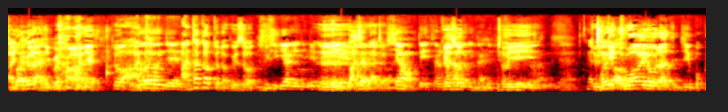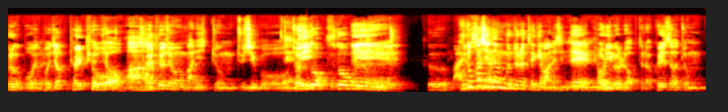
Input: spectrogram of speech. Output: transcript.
안, 아니, 그건 아니고. 아니, 좀 그거는 안, 이제 안타깝더라고요. 그래서 주식 이야기님이 네. 매일 맞아요, 맞아요. 시향 업데이트를 그래서 하다 보니까 이제 저희- 좀 이렇게 저희가- 좋아요라든지 뭐 그런 거 뭐, 뭐죠? 별표. 별표. 아. 별표 좀 많이 좀 주시고. 네. 저희. 구독 구독이 네. 그 많이 구독하시는 분들은 되게 많으신데 음. 별이 별로 없더라고요. 그래서 좀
